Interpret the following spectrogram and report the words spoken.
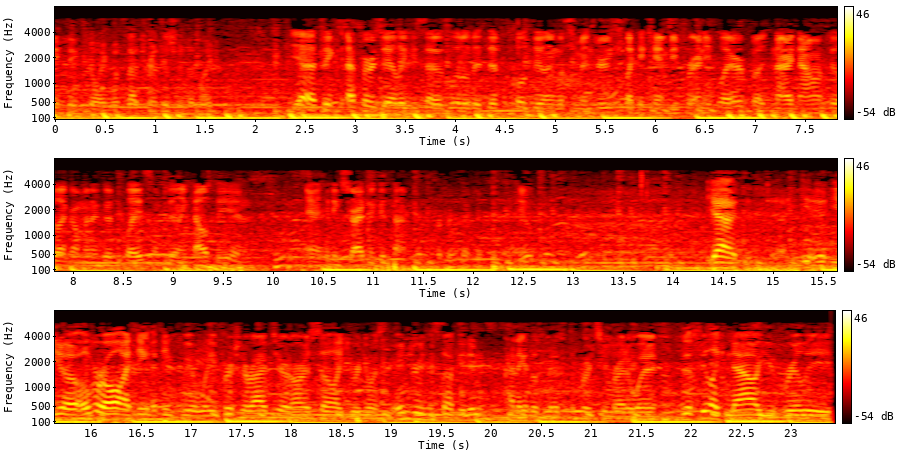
getting things going. What's that transition been like? Yeah, I think at first, yeah, like you said, it was a little bit difficult dealing with some injuries, like it can't be for any player. But right now, I feel like I'm in a good place. I'm feeling healthy and, and hitting stride in a good time. Yeah, you, know, overall, I think I think you know, when you first arrived here at RSL, like you were doing some injuries and stuff. You didn't kind of get those minutes with the first team right away. Does it feel like now you've really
